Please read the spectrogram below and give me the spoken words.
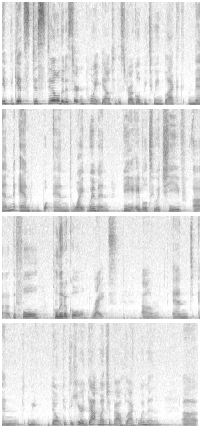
it gets distilled at a certain point down to the struggle between black men and, and white women being able to achieve uh, the full political rights. Um, and, and we don't get to hear that much about black women uh,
